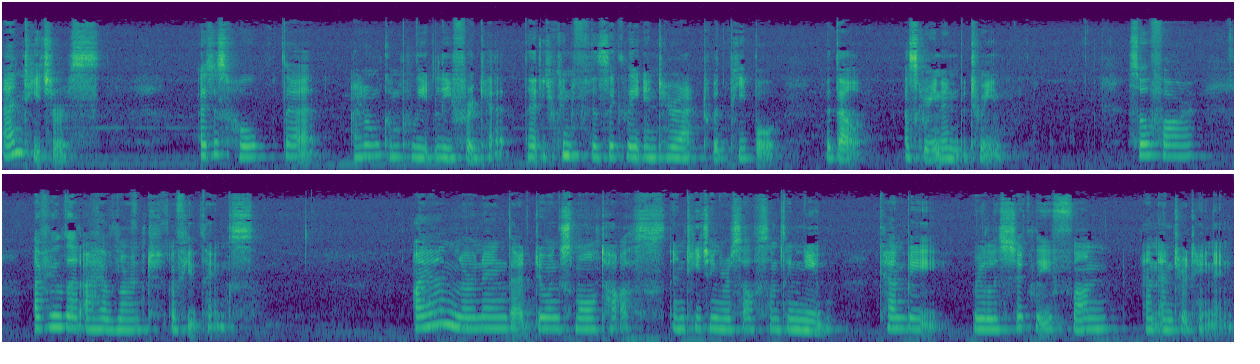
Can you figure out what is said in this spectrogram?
and teachers. I just hope that I don't completely forget that you can physically interact with people without a screen in between. So far, I feel that I have learned a few things. I am learning that doing small tasks and teaching yourself something new can be realistically fun and entertaining.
